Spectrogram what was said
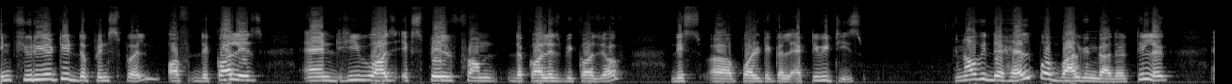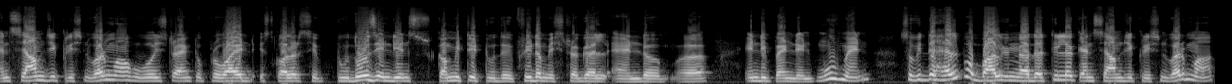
infuriated the principal of the college and he was expelled from the college because of this uh, political activities. Now, with the help of Bal Gangadhar Tilak and Shyamji Krishna Varma who was trying to provide scholarship to those Indians committed to the freedom struggle and uh, uh, independent movement. So, with the help of Bal Gangadhar Tilak and Shyamji Krishna Varma,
